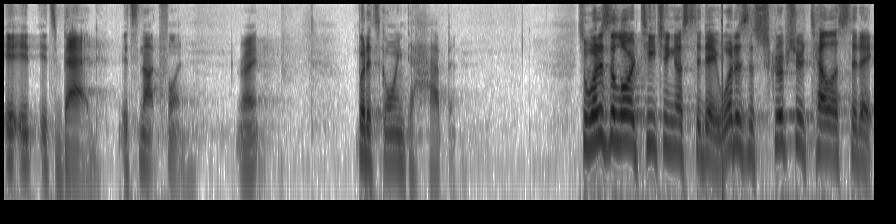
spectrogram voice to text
it, it, it's bad. It's not fun, right? But it's going to happen. So, what is the Lord teaching us today? What does the scripture tell us today?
